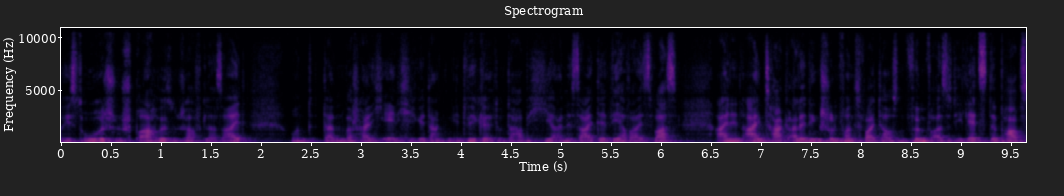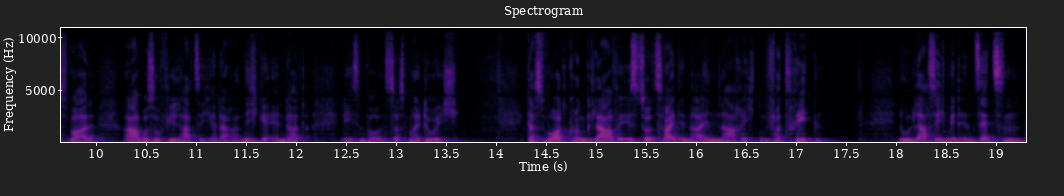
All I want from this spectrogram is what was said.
historischen Sprachwissenschaftler seid und dann wahrscheinlich ähnliche Gedanken entwickelt. Und da habe ich hier eine Seite, wer weiß was, einen Eintrag allerdings schon von 2005, also die letzte Papstwahl, aber so viel hat sich ja daran nicht geändert. Lesen wir uns das mal durch. Das Wort Konklave ist zurzeit in allen Nachrichten vertreten. Nun las ich mit Entsetzen,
